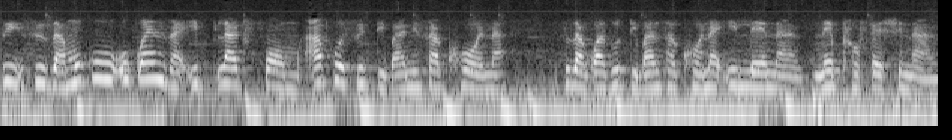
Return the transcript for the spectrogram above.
si- sizama uku- ukwenza i-platform apho sidibanisa khona sizakwazi udibanisa khona i-learners nee-professionals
